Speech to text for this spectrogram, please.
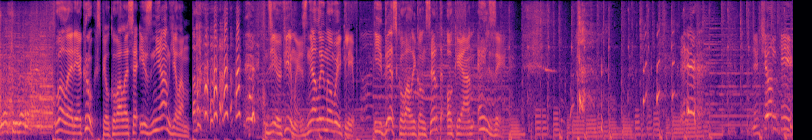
Здравствуйте, ребята. Валерія Крук спілкувалася із Ніангелом. Діофільми зняли новий кліп. І де сховали концерт Океан Ельзи. Дівчонки!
